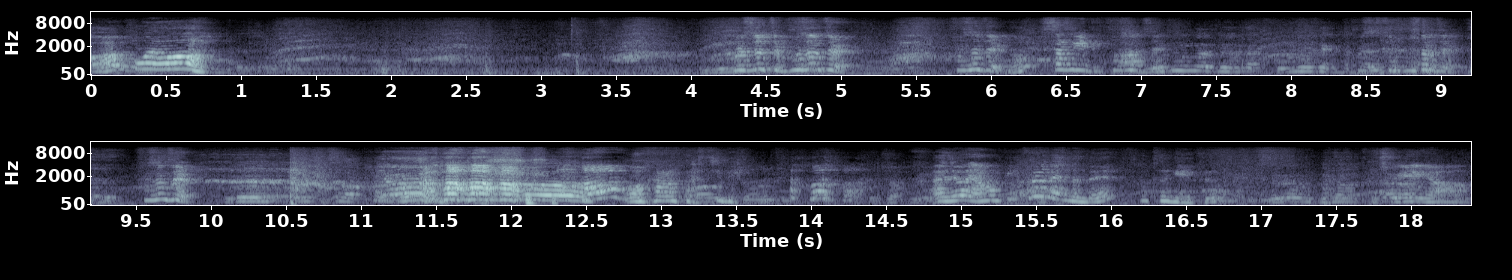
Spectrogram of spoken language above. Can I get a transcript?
안 보여. 풀서틀 풀서틀 풀서틀 아 풀서틀 풀서틀 풀서틀 풀서틀 야! 아니 저 양은 삐뚤어냈는데? 포트 게이트? 그럼 그 사람 그 중행이야.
